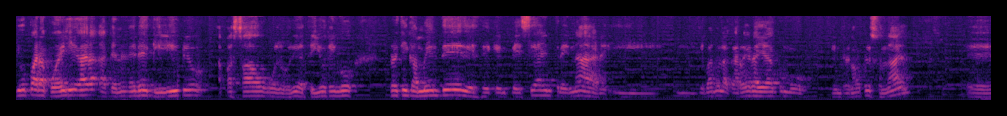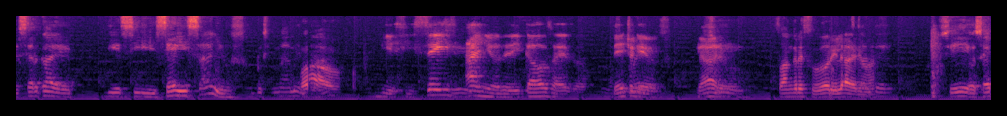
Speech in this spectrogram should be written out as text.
Yo para poder llegar a tener equilibrio ha pasado, bueno, olvídate, yo tengo prácticamente desde que empecé a entrenar y, y llevando la carrera ya como entrenador personal, eh, cerca de 16 años aproximadamente. wow. 16 Sí. años dedicados a eso. De hecho que, claro, Sí, Sangre, sudor y lágrimas. Sí, o sea, he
